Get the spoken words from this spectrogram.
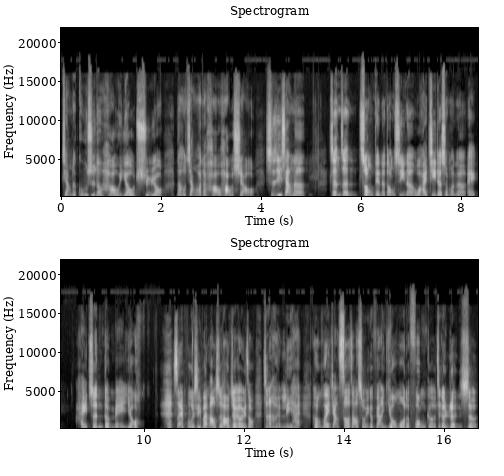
讲的故事都好有趣哦，然后讲话都好好笑哦。实际上呢，真正重点的东西呢，我还记得什么呢？哎，还真的没有。所以补习班老师好像就有一种真的很厉害、很会讲，塑造出一个非常幽默的风格，这个人设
